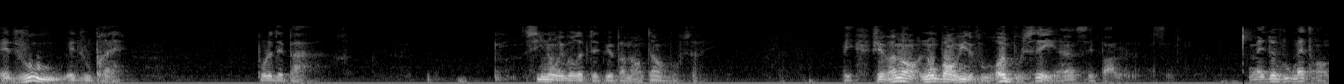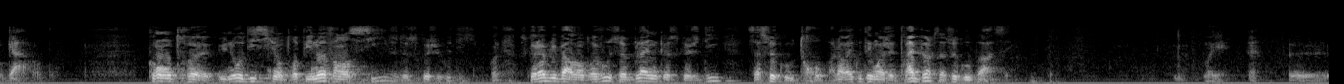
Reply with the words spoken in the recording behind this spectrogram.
êtes-vous êtes-vous prêt pour le départ? Sinon, il vaudrait peut-être mieux pas m'entendre, vous savez. J'ai vraiment, non pas envie de vous repousser, hein, c'est pas le, mais de vous mettre en garde contre une audition trop inoffensive de ce que je vous dis. Parce que la plupart d'entre vous se plaignent que ce que je dis, ça secoue trop. Alors écoutez, moi j'ai très peur que ça secoue pas assez. Vous voyez hein, euh,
